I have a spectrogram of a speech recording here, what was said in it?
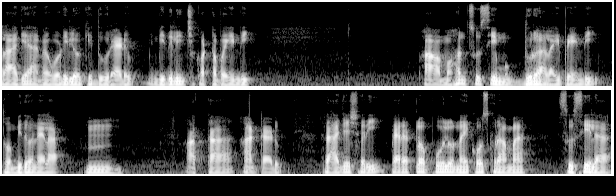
అలాగే ఆమె ఒడిలోకి దూరాడు. విదిలించి కొట్టబోయింది. ఆ మొహం చూసి ముగ్ధురాలైపోయింది తొమ్మిదో నెల. అత్త అంటాడు. రాజేశ్వరి పెరట్లో పూలు ఉన్నాయి కోసుకురామ్మ సుశీల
